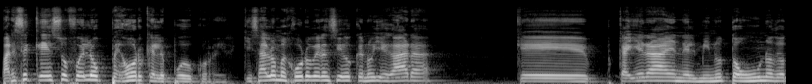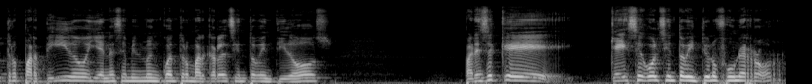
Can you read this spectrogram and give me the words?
Parece que eso fue lo peor que le pudo ocurrir. Quizá lo mejor hubiera sido que no llegara, que cayera en el minuto uno de otro partido y en ese mismo encuentro marcar el 122. Parece que, que ese gol 121 fue un error.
